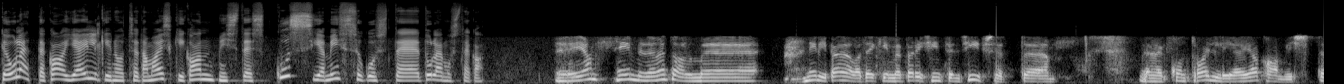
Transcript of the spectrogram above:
te olete ka jälginud seda maski kandmist, kus ja missuguste tulemustega? jah, eelmine nädal me neli päeva tegime päris intensiivset kontrolli ja jagamist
